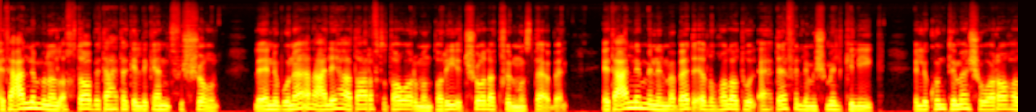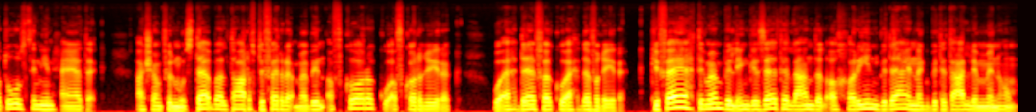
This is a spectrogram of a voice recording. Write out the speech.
اتعلم من الأخطاء بتاعتك اللي كانت في الشغل لأن بناء عليها هتعرف تطور من طريقة شغلك في المستقبل. اتعلم من المبادئ الغلط والأهداف اللي مش ملك ليك اللي كنت ماشي وراها طول سنين حياتك عشان في المستقبل تعرف تفرق ما بين أفكارك وأفكار غيرك وأهدافك وأهداف غيرك. كفاية اهتمام بالإنجازات اللي عند الآخرين بداعي إنك بتتعلم منهم.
